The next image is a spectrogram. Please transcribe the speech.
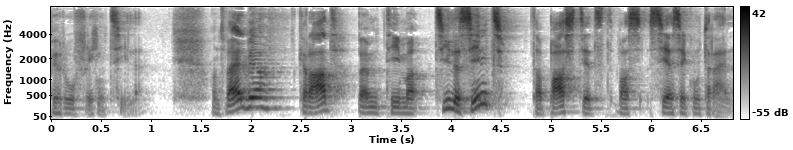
beruflichen Ziele. Und weil wir gerade beim Thema Ziele sind, da passt jetzt was sehr, sehr gut rein.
